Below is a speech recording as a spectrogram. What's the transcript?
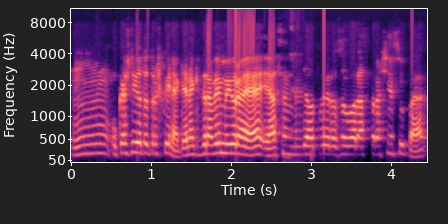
Mm, u každého to trošku jinak. Jinak zdravím Juraje, já jsem viděl tvůj rozhovor a strašně super.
